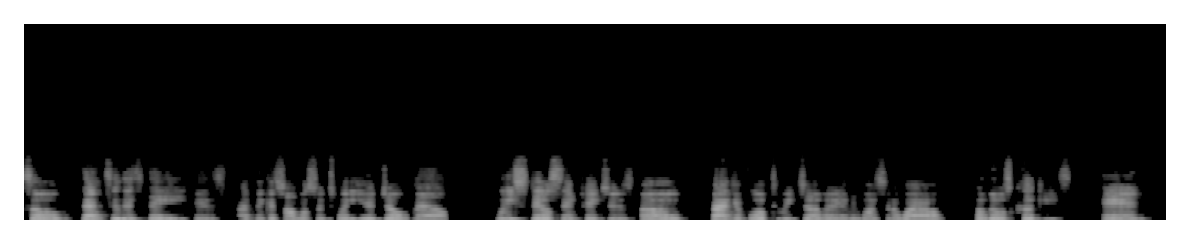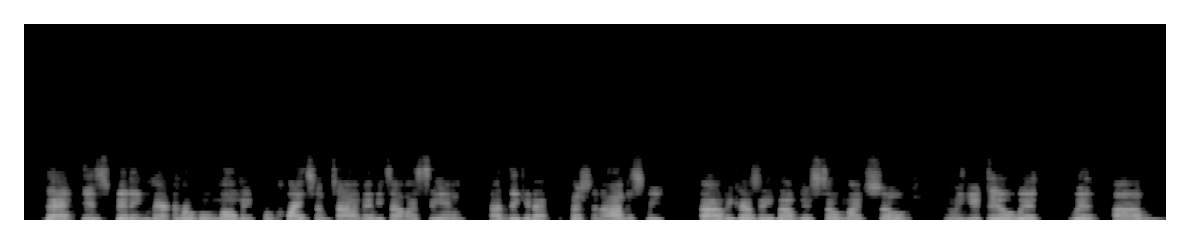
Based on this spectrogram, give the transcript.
So that to this day is, I think it's almost a 20 year joke now. We still send pictures of back and forth to each other every once in a while of those cookies. And that it's been a memorable moment for quite some time. Every time I see him, I think of that person, honestly, uh, because they love this so much. So when you deal with with um,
